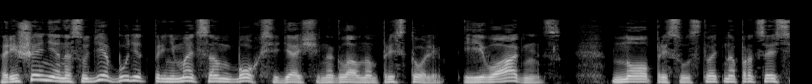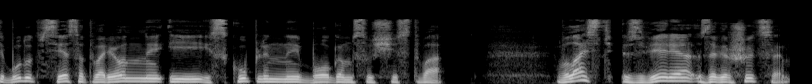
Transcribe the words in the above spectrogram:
Решение на суде будет принимать сам Бог, сидящий на главном престоле, и его агнец, но присутствовать на процессе будут все сотворенные и искупленные Богом существа. Власть зверя завершится,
